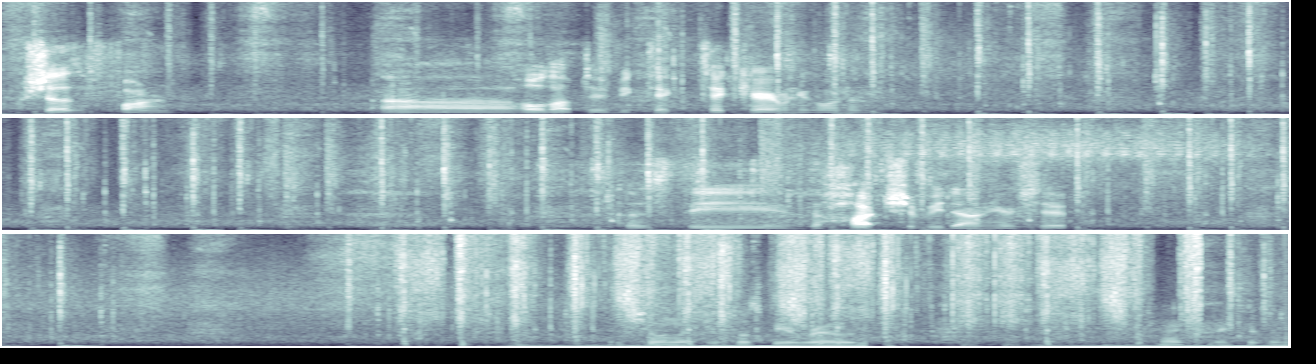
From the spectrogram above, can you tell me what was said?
Oh shit, that's a farm. Uh, hold up, dude. Be take take care when you're going in. Cause the the hut should be down here too. It's showing like there's supposed to be a road. Kind of connected them.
